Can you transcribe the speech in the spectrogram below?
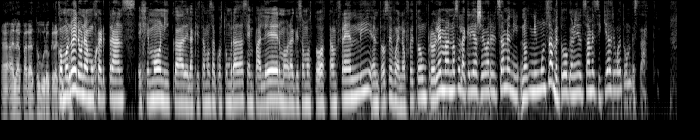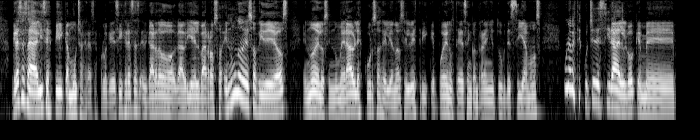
a- al aparato burocrático. Como no era una mujer trans hegemónica de las que estamos acostumbradas en Palermo, ahora que somos todos tan entonces bueno, fue todo un problema. No se la quería llevar el SAME, ni, ningún SAME, tuvo que venir el SAME psiquiátrico, fue todo un desastre. Gracias a Alicia Spilka, muchas gracias por lo que decís. Gracias Edgardo Gabriel Barroso. En uno de esos videos, en uno de los innumerables cursos de Leonor Silvestri que pueden ustedes encontrar en YouTube, decíamos, una vez te escuché decir algo que me,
